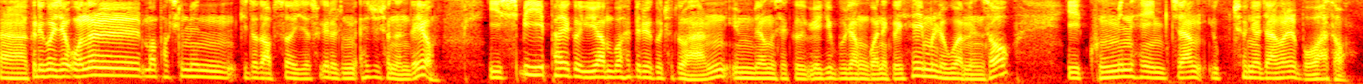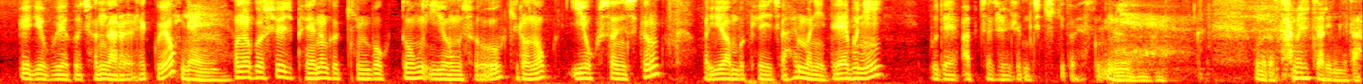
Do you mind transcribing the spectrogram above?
아, 그리고 이제 오늘 뭐 박실민 기자도 앞서 이제 소개를 좀 해주셨는데요. 이 1228 그 위안부 합의를 그 주도한 윤병세 그 외교부 장관의 그 해임을 요구하면서 이 국민 해임장 6천여 장을 모아서 외교부에 그 전달을 했고요. 네. 오늘 그 수요 집회에는 그 김복동, 이용수, 기론옥, 이옥선 씨 등 위안부 피해자 할머니 네 분이 무대 앞자리를 좀 지키기도 했습니다. 예. 오늘은 3일짜리입니다.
